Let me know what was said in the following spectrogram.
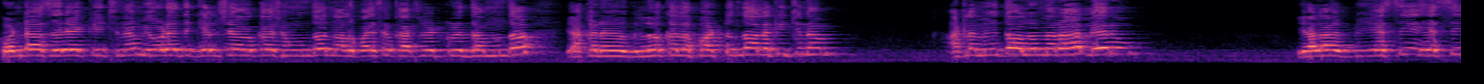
కొండా సూర్యకి ఇచ్చినాం ఎవడైతే గెలిచే అవకాశం ఉందో నాలుగు పైసలు ఖర్చు పెట్టుకునే దమ్ముందో అక్కడ లోకల్ పట్టు ఉందో వాళ్ళకి ఇచ్చినాం. అట్లా మిగతా వాళ్ళు ఉన్నారా? లేరు. ఇలా SC SC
